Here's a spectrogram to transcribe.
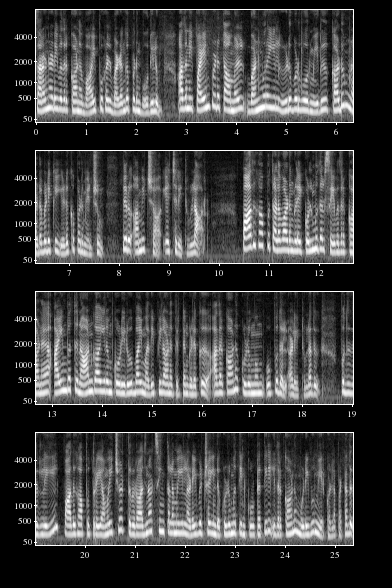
சரணடைவதற்கான வாய்ப்புகள் வழங்கப்படும் போதிலும் அதனை பயன்படுத்தாமல் வன்முறையில் ஈடுபடுவோர் மீது கடும் நடவடிக்கை எடுக்கப்படும் என்றும் திரு அமித் ஷா எச்சரித்துள்ளார். பாதுகாப்பு தளவாடங்களை கொள்முதல் செய்வதற்கான ஐம்பத்து நான்காயிரம் கோடி ரூபாய் மதிப்பிலான திட்டங்களுக்கு அதற்கான குழுமம் ஒப்புதல் அளித்துள்ளது. புதுதில்லியில் பாதுகாப்புத்துறை அமைச்சர் திரு ராஜ்நாத் சிங் தலைமையில் நடைபெற்ற இந்த குழுமத்தின் கூட்டத்தில் இதற்கான முடிவு மேற்கொள்ளப்பட்டது.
